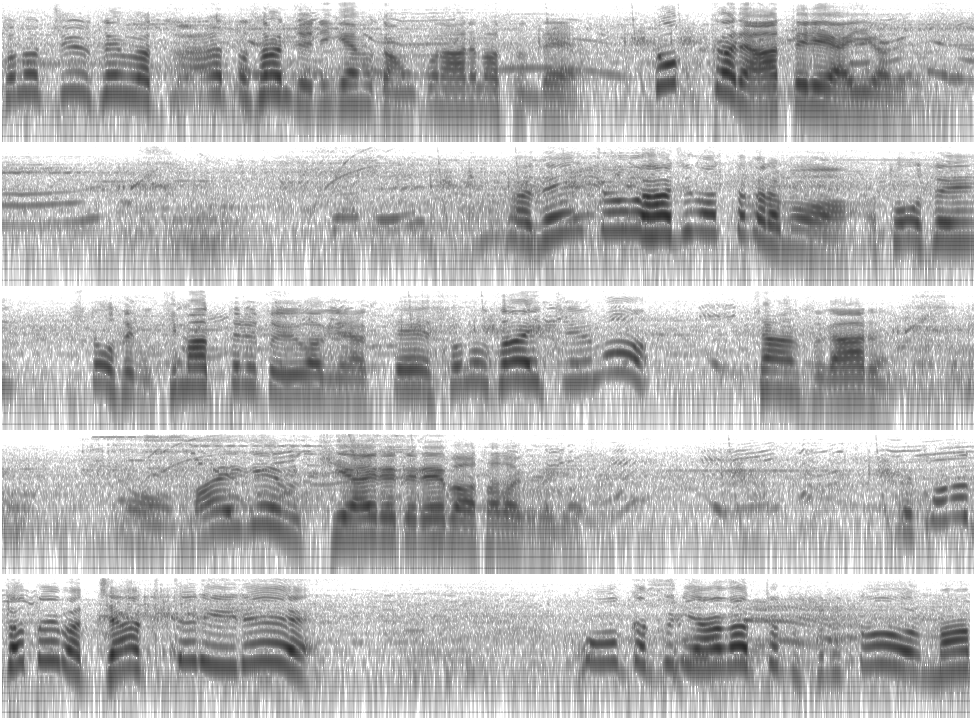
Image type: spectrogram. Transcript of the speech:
その抽選はずっと32ゲーム間行われますのでどっかで当てりゃいいわけです。まあ、前兆が始まったからもう当選非当選が決まってるというわけじゃなくてその最中もチャンスがあるんですもう毎ゲーム気合入れてレバー叩くべきです。でこの例えばジャックテリーで広角に上がったとするとマッ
